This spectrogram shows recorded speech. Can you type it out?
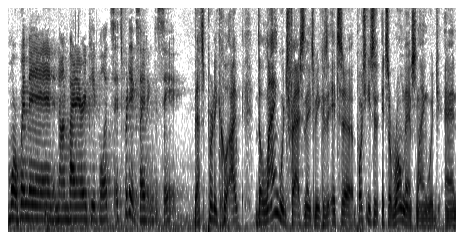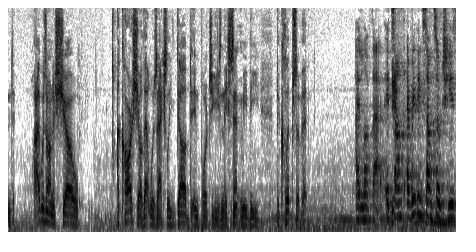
more women and non-binary people it's it's pretty exciting to see That's pretty cool. I the language fascinates me because it's a Portuguese. It's a romance language, and I was on a show, a car show that was actually dubbed in Portuguese, and they sent me the the clips of it. i love that it sounds everything sounds so cheese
